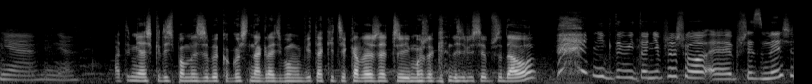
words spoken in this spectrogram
Nie, nie, nie. A ty miałaś kiedyś pomysł, żeby kogoś nagrać, bo mówi takie ciekawe rzeczy i może kiedyś by się przydało? Nigdy mi to nie przeszło e, przez myśl,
